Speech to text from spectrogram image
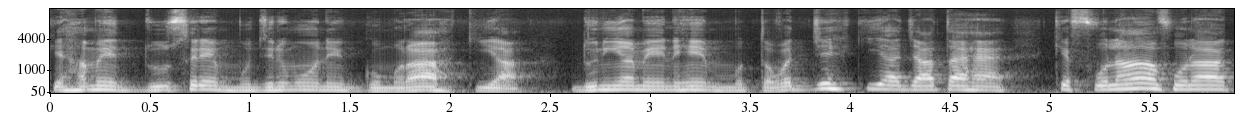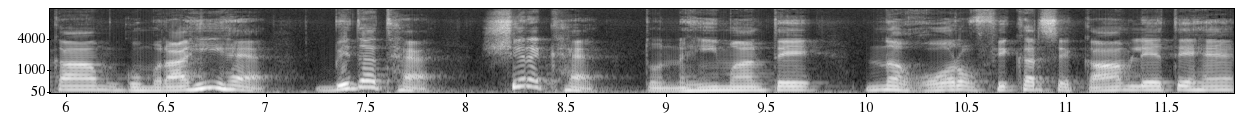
کہ ہمیں دوسرے مجرموں نے گمراہ کیا۔ دنیا میں انہیں متوجہ کیا جاتا ہے کہ فلاں فلاں کام گمراہی ہے بدت ہے، شرک ہے۔ تو نہیں مانتے، نہ غور و فکر سے کام لیتے ہیں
